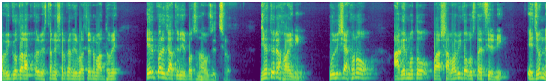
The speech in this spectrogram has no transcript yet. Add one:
অভিজ্ঞতা লাভ করবে স্থানীয় সরকার নির্বাচনের মাধ্যমে। এরপরে জাতীয় নির্বাচন হওয়া উচিত ছিল। যেহেতু এটা হয়নি, পুলিশ এখনও আগের মতো বা স্বাভাবিক অবস্থায় ফিরেনি। এই জন্য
